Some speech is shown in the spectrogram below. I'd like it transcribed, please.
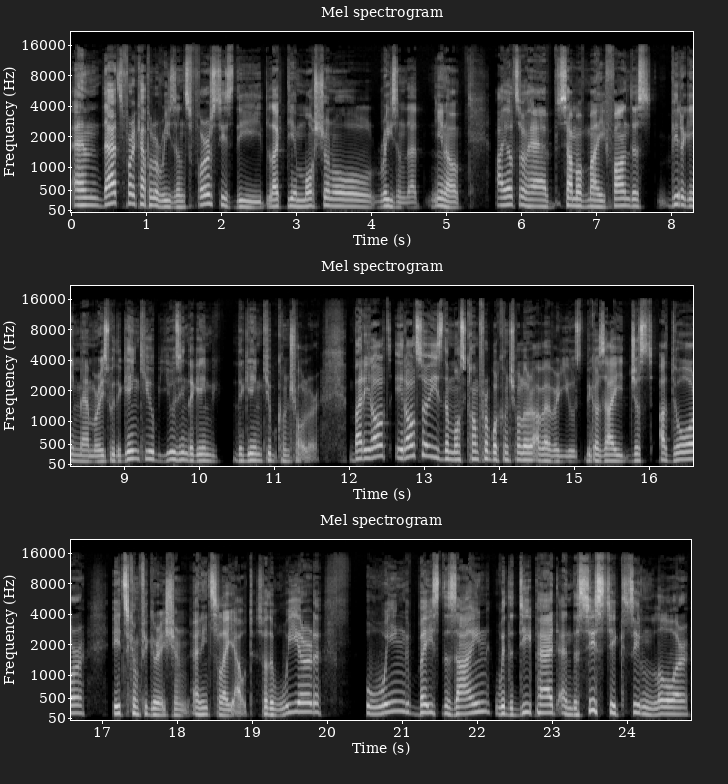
and that's for a couple of reasons. First is the like the emotional reason that you know. I also have some of my fondest video game memories with the GameCube using the game the GameCube controller. But it al- it also is the most comfortable controller I've ever used because I just adore its configuration and its layout. So the weird wing based design with the D-pad and the C stick sitting lower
